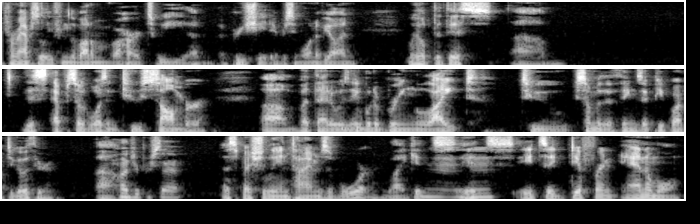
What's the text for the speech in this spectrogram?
from absolutely from the bottom of our hearts, we um, appreciate every single one of y'all, and we hope that this um, this episode wasn't too somber, um, but that it was able to bring light to some of the things that people have to go through. Um, Hundred percent. especially in times of war. Like it's Mhm. it's it's a different animal,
